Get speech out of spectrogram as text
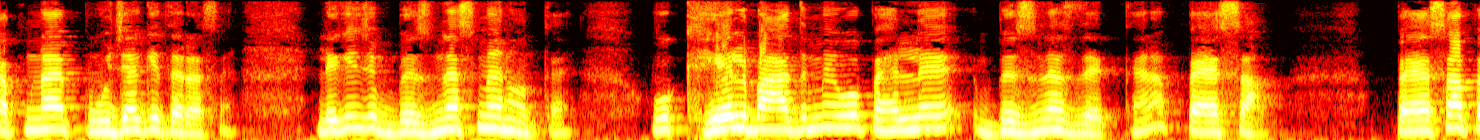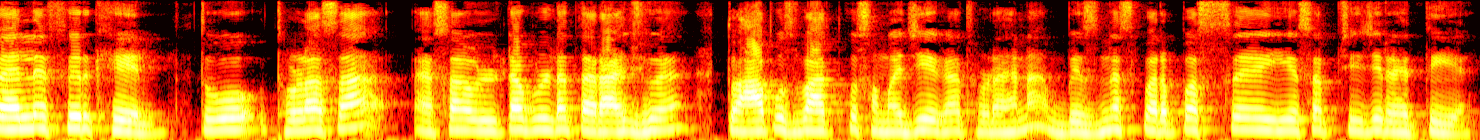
अपना पूजा की तरह से। लेकिन जो बिजनेसमैन होते हैं वो खेल बाद में वो पहले बिज़नेस देखते हैं ना पैसा। पैसा पहले फिर खेल तो थोड़ा सा ऐसा उल्टा पुल्टा तराजू है। तो आप उस बात को समझिएगा थोड़ा, है ना? बिज़नेस पर्पज से ये सब चीज़ें रहती है।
